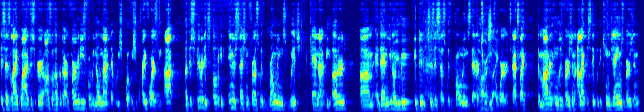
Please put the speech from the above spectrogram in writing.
it says, likewise, the Spirit also helpeth our infirmities, for we know not that we should, what we should pray for as we ought, but the Spirit is making intercession for us with groanings which cannot be uttered. Um, and then, you know, you read it because it says with groanings that are too deep for words. That's like the modern English version. I like to stick with the King James version,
